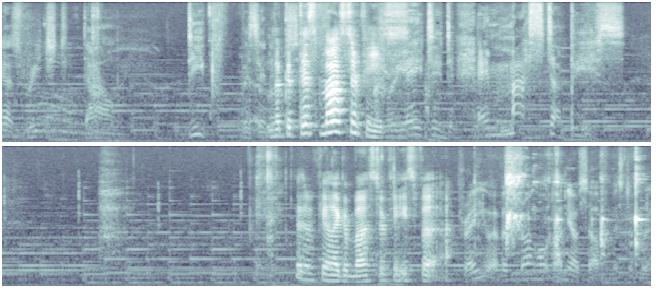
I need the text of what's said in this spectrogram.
Has reached down deep within Look at this masterpiece. Created a masterpiece. Doesn't feel like a masterpiece, but I Pray you have a strong hold on yourself, Mr. Bryn.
